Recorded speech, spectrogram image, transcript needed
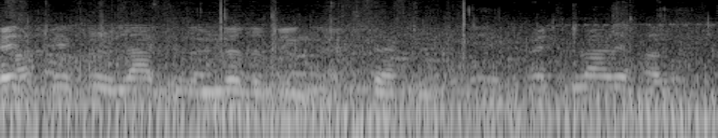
Best place to relax is under the wing. Exactly.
